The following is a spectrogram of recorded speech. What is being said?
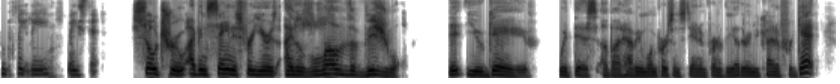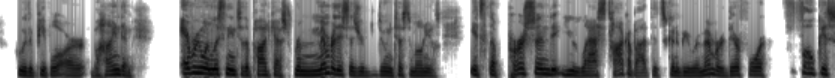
completely wasted. So true. I've been saying this for years. I love the visual that you gave with this about having one person stand in front of the other and you kind of forget who the people are behind them. Everyone listening to the podcast, remember this as you're doing testimonials. It's the person that you last talk about that's going to be remembered. Therefore, focus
